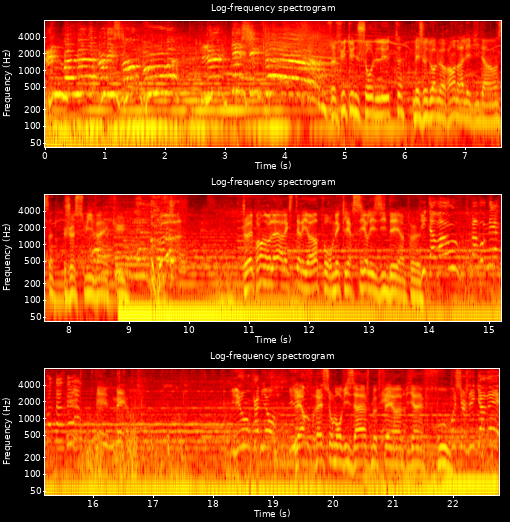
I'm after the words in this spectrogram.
Une bonne main d'applaudissements pour le déchiqueteur. Ce fut une chaude lutte, mais je dois me rendre à l'évidence. Je suis vaincu. Je vais prendre l'air à l'extérieur pour m'éclaircir les idées un peu. Tu t'en vas où Tu vas vomir, tas de merde Et merde! Il est où mon camion L'air frais sur mon visage me fait un bien fou. Monsieur, je l'ai garé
